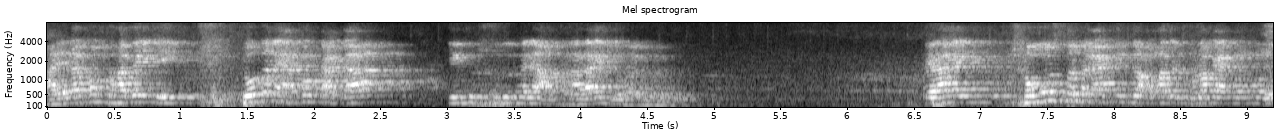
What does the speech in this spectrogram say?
আর এরকম ভাবে এই টোটাল এত টাকা কিন্তু শুধু খালি আপনারাই জোগাড় করবেন। প্রায় সমস্ত টাকা কিন্তু আমাদের ব্লক এখন কোনো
